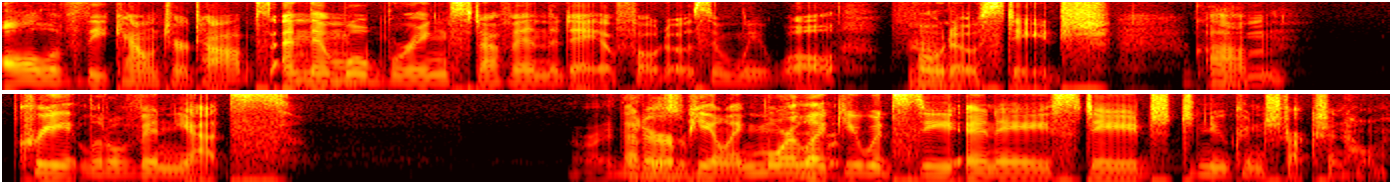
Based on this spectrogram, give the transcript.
all of the countertops, and Mm-hmm. then we'll bring stuff in the day of photos, and we will photo stage, um, create little vignettes All right. that Now, are appealing, more like it. you would see in a staged new construction home.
